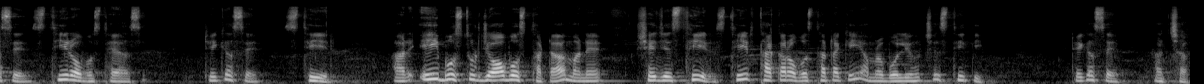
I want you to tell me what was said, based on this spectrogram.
আছে? স্থির অবস্থায় আছে। ঠিক আছে? স্থির। আর এই বস্তুর যে অবস্থাটা মানে সে যে স্থির স্থির থাকার অবস্থাটাকেই আমরা বলি হচ্ছে স্থিতি। ঠিক আছে? আচ্ছা।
